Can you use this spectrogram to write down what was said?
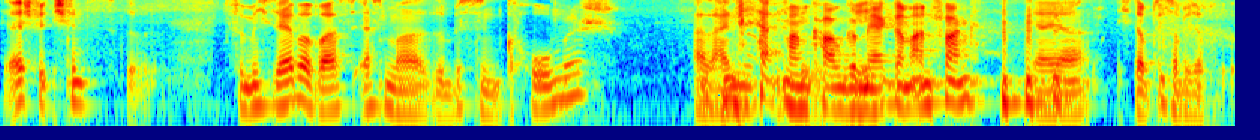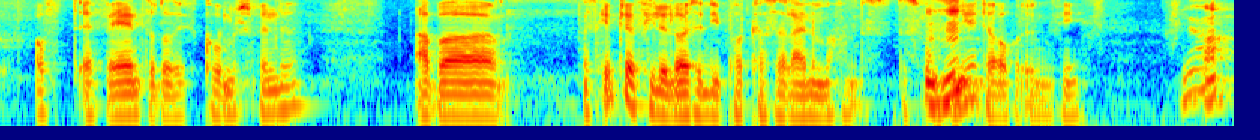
ja ich finde, ich find's, äh, für mich selber war es erstmal so ein bisschen komisch. Allein hat man kaum reden. gemerkt am Anfang. Ja, ja. Ich glaube, das habe ich auch oft erwähnt, so dass ich es komisch finde. Aber es gibt ja viele Leute, die Podcasts alleine machen. Das, das funktioniert mhm. ja auch irgendwie. Ja.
